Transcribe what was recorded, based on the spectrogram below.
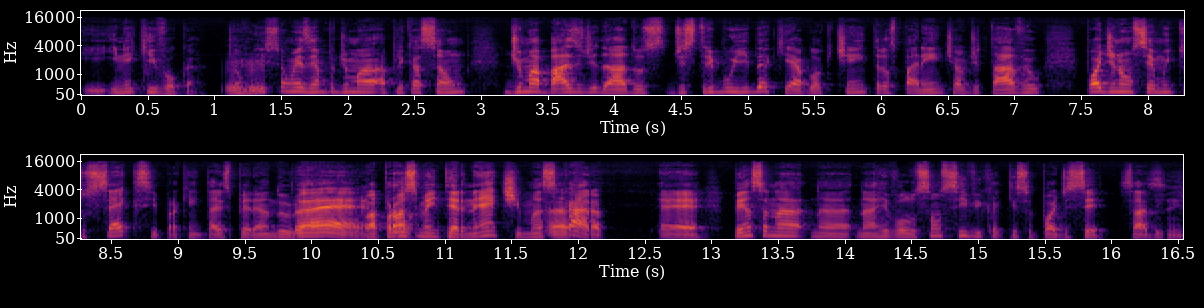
e inequívoca. Então, Uhum. isso é um exemplo de uma aplicação de uma base de dados distribuída, que é a blockchain, transparente, auditável. Pode não ser muito sexy para quem está esperando É. a próxima internet, mas, É. cara, é, pensa na, na, na revolução cívica que isso pode ser, sabe? Sim.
